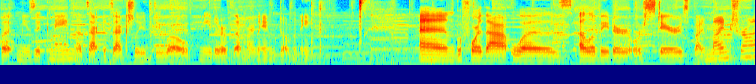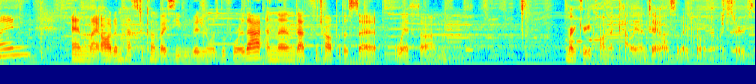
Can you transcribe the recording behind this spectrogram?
but music name. That's a- it's actually a duo. Neither of them are named Domenique. And before that was Elevator or Stairs by Mind Shrine. And My Autumn Has to Come by CV Vision was before that. And then that's the top of the set with um, Mercury Comet Caliente, also by Pearl and Oysters.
